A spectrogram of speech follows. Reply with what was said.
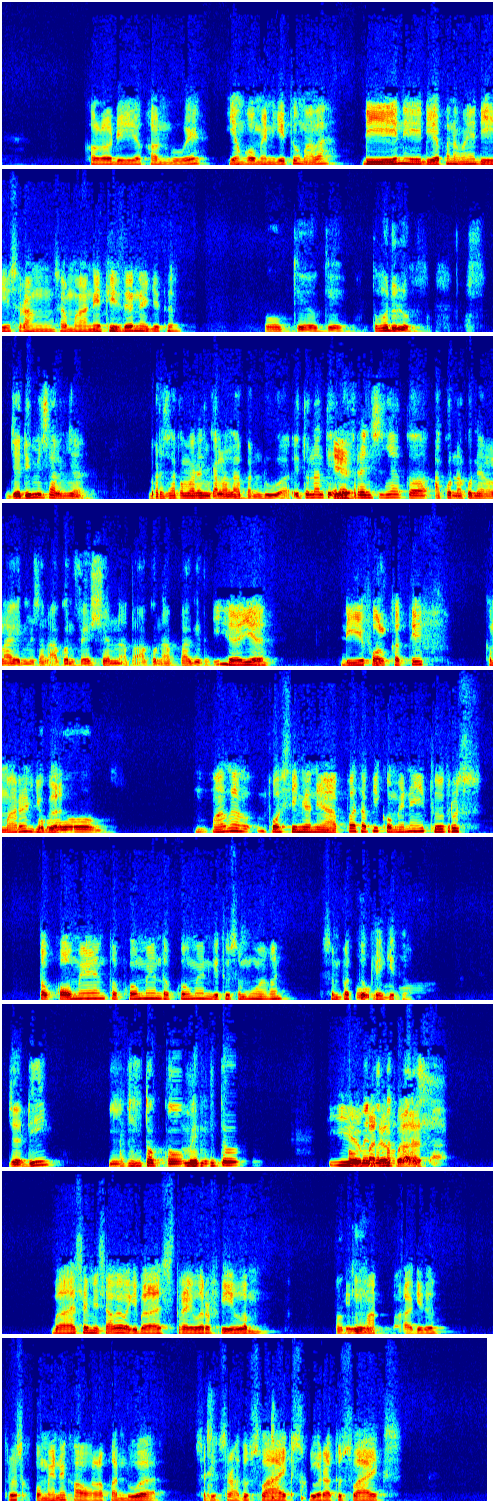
kalau di akun gue yang komen gitu malah di ini di apa namanya diserang sama netizen gitu. Oke oke. Tunggu dulu. Jadi misalnya Barca kemarin kalah 8-2. Itu nanti iya. referensinya ke akun-akun yang lain, misal akun fashion atau akun apa gitu. iya iya. Di Volkatif kemarin juga. Oh, malah postingannya apa tapi komennya itu terus top komen top komen top komen gitu semua kan. Sempet tuh kayak gitu. Oh. Jadi yang top komen itu iya komen padahal bahas Barca. bahasnya misalnya lagi bahas trailer film film Oke. apa gitu terus komennya kawal 82 100 likes 200 likes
